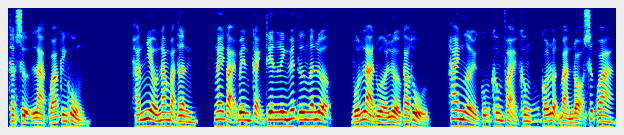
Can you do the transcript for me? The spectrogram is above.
thật sự là quá kinh khủng. Hắn nhiều năm bạn thân, ngay tại bên cạnh thiên linh huyết ương ân lượng, vốn là đùa lửa cao thủ, hai người cũng không phải không có luận bàn đọ sức qua.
